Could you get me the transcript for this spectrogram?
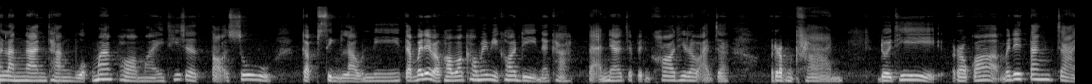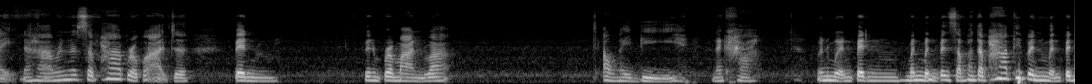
พลังงานทางบวกมากพอไหม ที่จะต่อสู้กับสิ่งเหล่านี้ แต่ไม่ได้หมายความว่าเขาไม่มีข้อดีนะคะ แต่อันนี้จะเป็นข้อที่เราอาจจะรำคาญ โดยที่เราก็ไม่ได้ตั้งใจนะคะเพราะฉะนั้นสภาพเราก็อาจจะเป็นเป็นประมาณว่า เอาไงดีนะคะ มันเหมือนเป็นมันเหมือนเป็นสัมพันธภาพที่เป็นเหมือนเป็น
